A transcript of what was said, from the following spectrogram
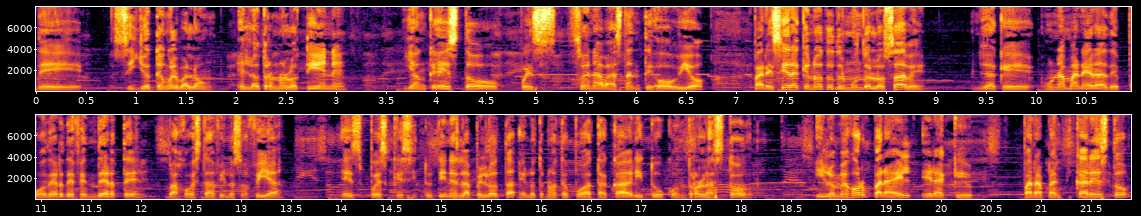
de si yo tengo el balón, el otro no lo tiene. Y aunque esto pues suena bastante obvio, pareciera que no todo el mundo lo sabe, ya que una manera de poder defenderte bajo esta filosofía es pues que si tú tienes la pelota, el otro no te puede atacar y tú controlas todo. Y lo mejor para él era que para practicar esto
